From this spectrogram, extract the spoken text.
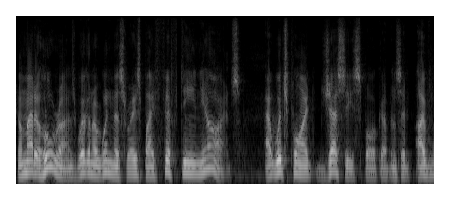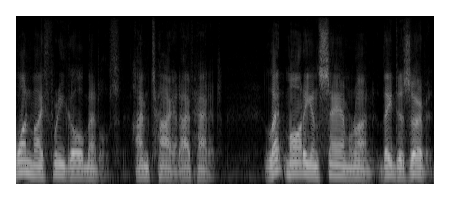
no matter who runs, we're going to win this race by 15 yards. At which point, Jesse spoke up and said, I've won my three gold medals. I'm tired. I've had it. Let Marty and Sam run. They deserve it.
